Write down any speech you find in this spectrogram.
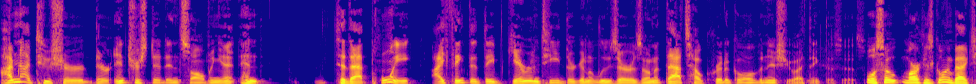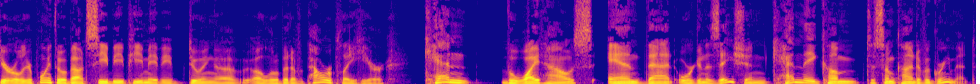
I'm not too sure they're interested in solving it, and to that point, I think that they've guaranteed they're going to lose Arizona. That's how critical of an issue I think this is. Well, so Marcus, going back to your earlier point though about CBP maybe doing a, a little bit of a power play here, can the White House and that organization can they come to some kind of agreement?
